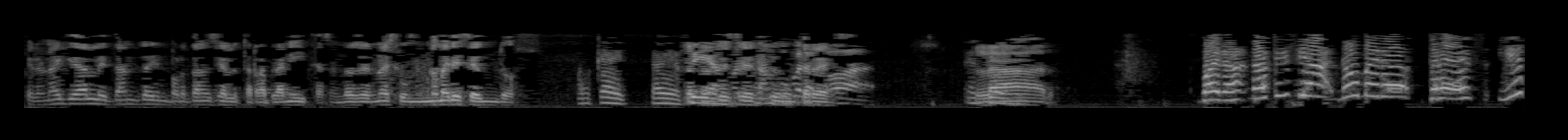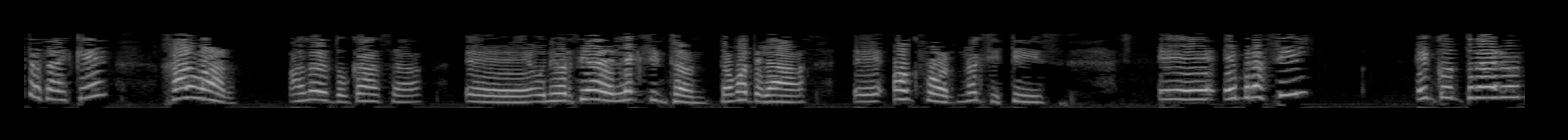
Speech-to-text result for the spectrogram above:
pero no hay que darle tanta importancia a los terraplanistas, entonces no es un, no merece un dos. Ok, está bien. Sí, es un. Claro. Bueno, noticia número 3. ¿Y esto sabes qué? Harvard, anda de tu casa. Eh, Universidad de Lexington, tómatela. Eh, Oxford, no existís. Eh, en Brasil encontraron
